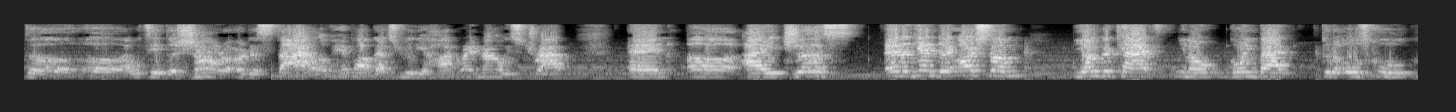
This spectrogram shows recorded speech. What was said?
the uh, I would say the genre or the style of hip hop that's really hot right now is trap, and uh, I just and again there are some younger cats, you know, going back to the old school.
